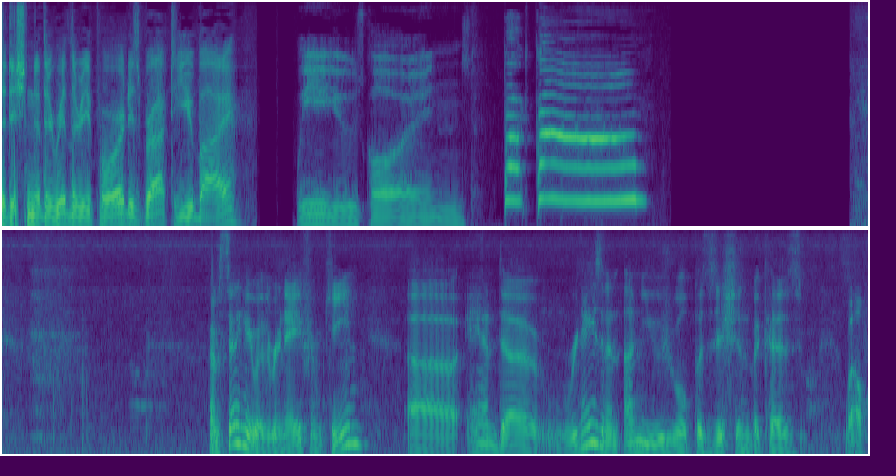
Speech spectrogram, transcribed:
edition of the Ridley Report is brought to you by We Use Coins. Dot com. I'm standing here with Renee from Keene, uh, and uh, Renee's in an unusual position because, well,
